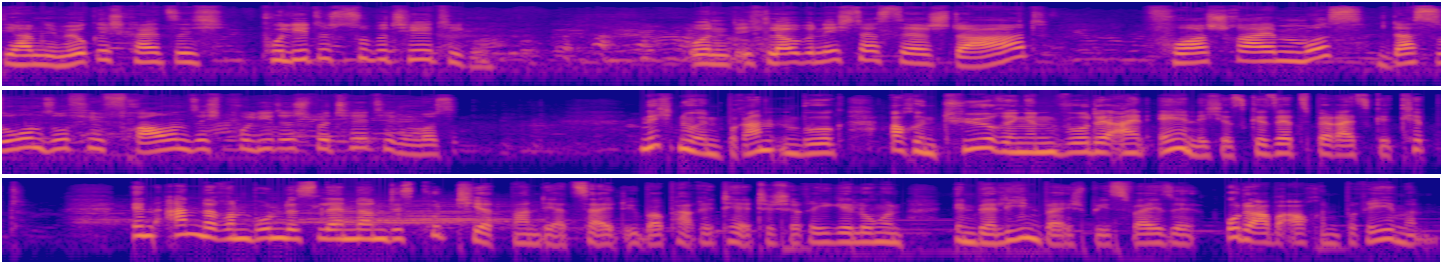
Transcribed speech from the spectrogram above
die haben die Möglichkeit, sich politisch zu betätigen. Und ich glaube nicht, dass der Staat vorschreiben muss, dass so und so viele Frauen sich politisch betätigen müssen. Nicht nur in Brandenburg, auch in Thüringen wurde ein ähnliches Gesetz bereits gekippt. In anderen Bundesländern diskutiert man derzeit über paritätische Regelungen, in Berlin beispielsweise oder aber auch in Bremen.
